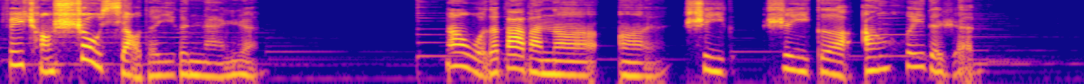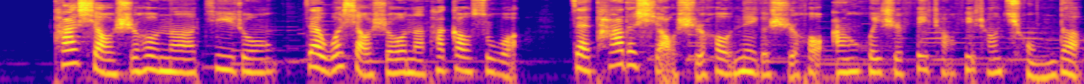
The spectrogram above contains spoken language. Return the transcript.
非常瘦小的一个男人。那我的爸爸呢，嗯，是一是一个安徽的人。他小时候呢，记忆中，在我小时候呢，他告诉我，在他的小时候，那个时候安徽是非常非常穷的，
